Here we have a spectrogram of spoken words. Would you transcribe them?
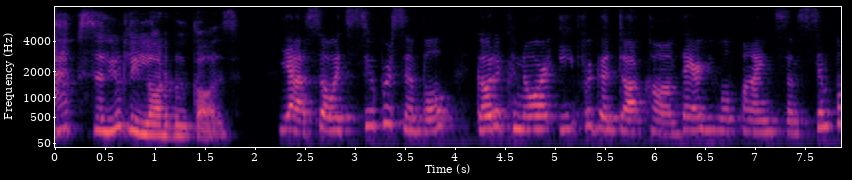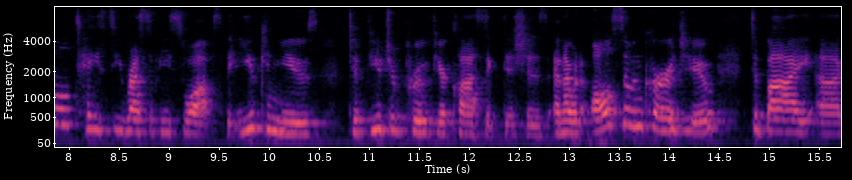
absolutely laudable cause? Yeah, so it's super simple. Go to KnorrEatForGood.com. There you will find some simple, tasty recipe swaps that you can use to future proof your classic dishes. And I would also encourage you to buy uh,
